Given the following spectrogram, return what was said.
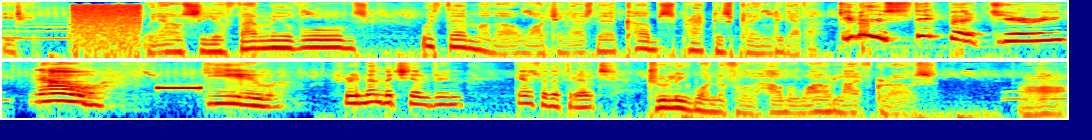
eat him. We now see a family of wolves with their mother watching as their cubs practice playing together. Give me the stick back, Jerry. No. You. Remember, children, go for the throat. Truly wonderful how the wildlife grows. Ah,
